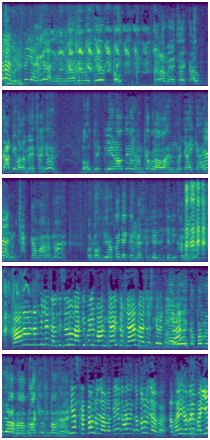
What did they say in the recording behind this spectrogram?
चला तैयार हो, चला। ना बनवे के बहुत तगड़ा मैच है और काटे वाला मैच है ना। बहुत दूर प्लेयर आते हैं और हमका बुलावा है उमा जाए क्या है हाँ। जन छक्का मारम ना और बहुत देर होता है जाए कहीं मैच खेले जल्दी- खाना मिलो खाना ना मिले जल्दी चलो राखी पहले बाँध के आई तब जाए मैच खेले ठीक है? अरे कतम न जा हम राखियों की बान है। केस कतौ न जाबा के कहा कतौ न जाबा अब भाई हमारे भैया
